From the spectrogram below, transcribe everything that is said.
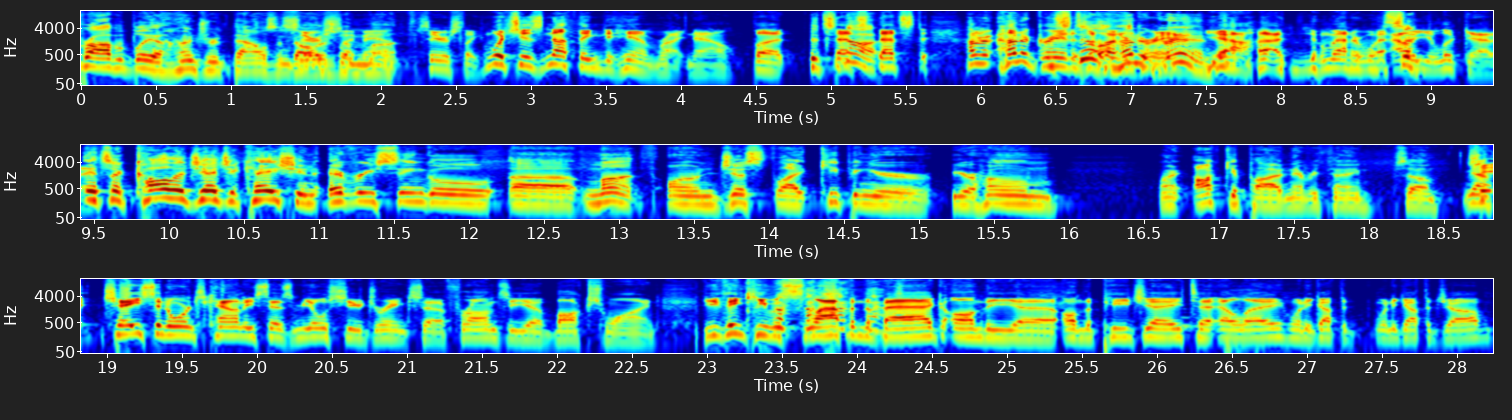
probably a hundred thousand dollars a man. month. Seriously, which is nothing to him right now, but It's that's not. that's hundred hundred grand It's still hundred 100 grand. grand. Yeah, no matter what how a- you look at it. It's a college education every single uh, month on just like keeping your your home like occupied and everything. So yeah, Ch- Chase in Orange County says Muleshoe drinks uh, Franzia box wine. Do you think he was slapping the bag on the uh, on the PJ to L.A. when he got the when he got the job?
